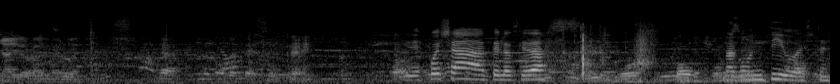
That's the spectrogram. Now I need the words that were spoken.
Yeah, you're right. You're right. Okay. y después ya te lo quedas. Va contigo este.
